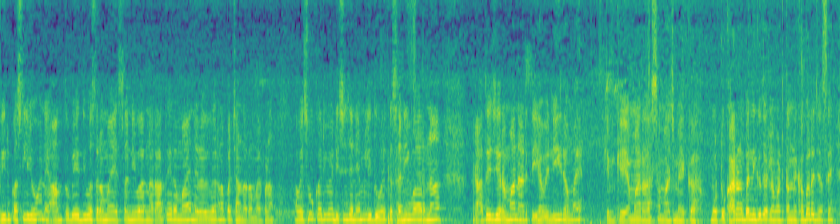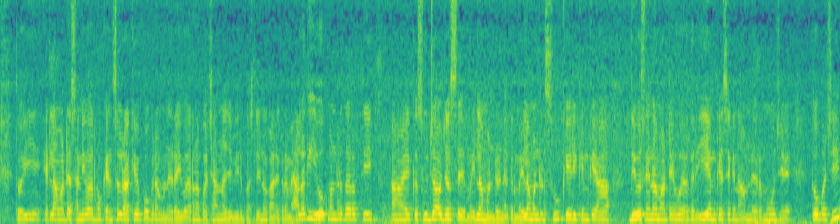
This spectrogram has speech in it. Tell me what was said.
વીર પસલી હોય ને, આમ તો બે દિવસ રમાય, શનિવારના રાતે રમાય ને રવિવારના પછાણા રમાય. પણ હવે શું કર્યું હોય ડિસિઝન એમ લીધું હોય કે શનિવારના રાતે જે રમાનાર હવે નહીં રમાય. કેમ કે અમારા સમાજમાં એક મોટું કારણ બની ગયું એટલા માટે તમને ખબર જ હશે. તો એ એટલા માટે શનિવારનો કેન્સલ રાખ્યો પ્રોગ્રામ અને રવિવારના પછાડના જે વીર પસલીનો કાર્યક્રમ. હાલાકી યુવક મંડળ તરફથી આ એક સુઝાવ જશે મહિલા મંડળને. અગર મહિલા મંડળ શું કેરી કેમ કે આ દિવસ એના માટે હોય, અગર એ એમ કહેશે કે ના, અમને રમવું છે, તો પછી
